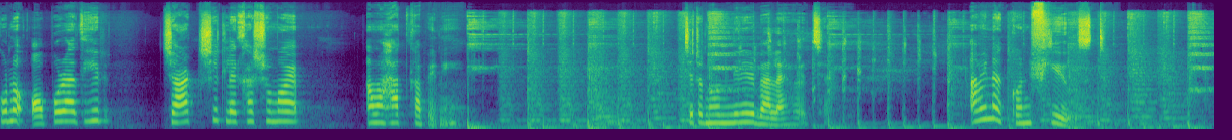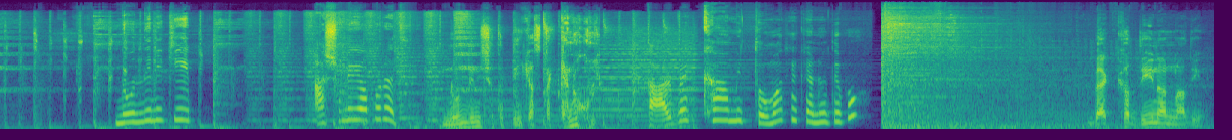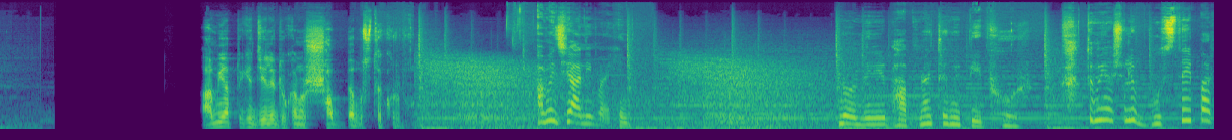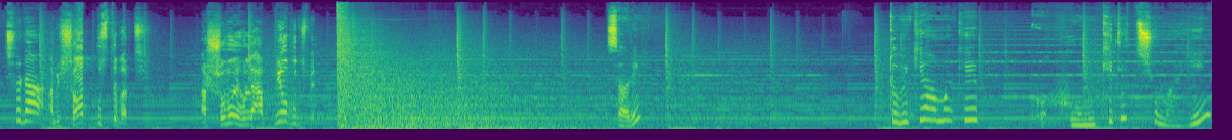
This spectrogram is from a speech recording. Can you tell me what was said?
কোনো অপরাধীর চার্জশিট লেখার সময় আমার হাত কাঁপেনি। যেটা নন্দিনীর বেলায় হয়েছে। আমি না কনফিউজড নন্দিনী কি আসলেই অপরাধী? নন্দিনীর সাথে আপনি এই কাজটা কেন করলেন? তার ব্যাখ্যা আমি তোমাকে কেন দেব? ব্যাখ্যা দিন আর না দিন। আমি আপনাকে জেলে ঢোকানোর সব ব্যবস্থা করব। আমি জানি মাহিন। নন্দিনীর ভাবনায় তুমি বিভোর। তুমি আসলে বুঝতেই পারছ না। আমি সব বুঝতে পারছি। আর সময় হলে আপনিও বুঝবেন। সরি তুমি কি আমাকে হুমকি দিচ্ছ মাহিন?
